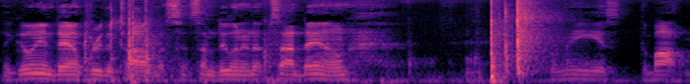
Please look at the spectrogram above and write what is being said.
they go in down through the top, but since I'm doing it upside down, for me it's the bottom.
